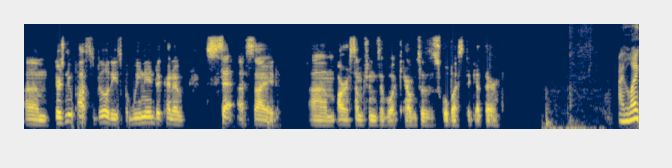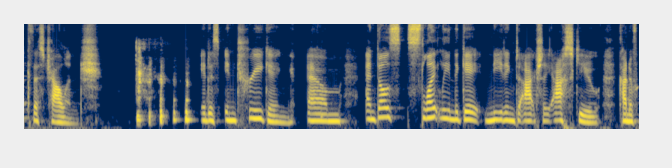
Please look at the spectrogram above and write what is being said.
Um, there's new possibilities, but we need to kind of set aside um, our assumptions of what counts as a school bus to get there. I like this challenge. it is intriguing um, and does slightly negate needing to actually ask you, kind of,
